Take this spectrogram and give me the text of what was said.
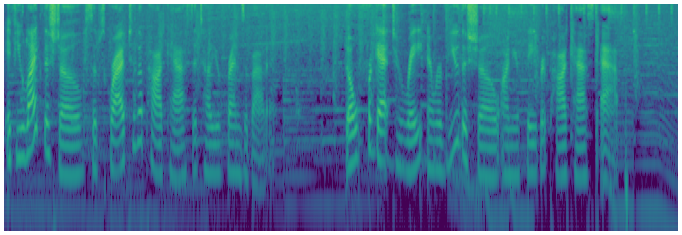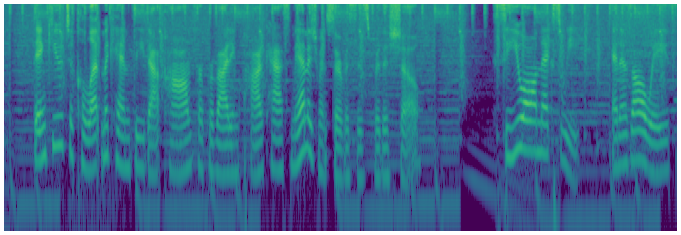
If you like the show, subscribe to the podcast and tell your friends about it. Don't forget to rate and review the show on your favorite podcast app. Thank you to ColetteMcKenzie.com for providing podcast management services for this show. See you all next week. And as always,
